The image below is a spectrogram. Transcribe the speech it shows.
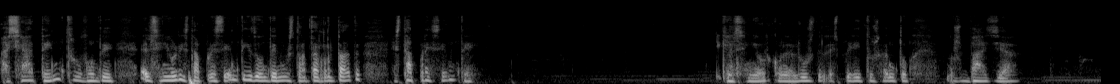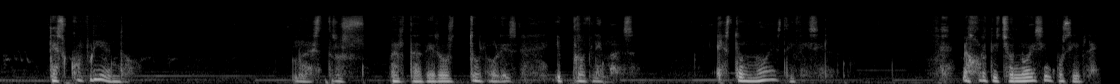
allá adentro donde el Señor está presente y donde nuestra verdad está presente. Y que el Señor con la luz del Espíritu Santo nos vaya descubriendo nuestros verdaderos dolores y problemas. Esto no es difícil. Mejor dicho, no es imposible.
